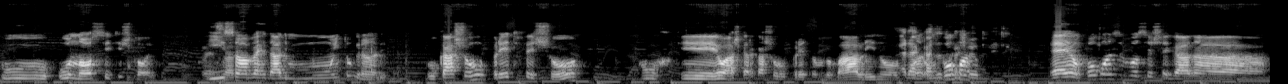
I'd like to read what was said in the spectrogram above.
o, o nosso sítio histórico. E isso é uma verdade muito grande. O Cachorro Preto fechou porque eu acho que era Cachorro Preto o nome do bar ali no. Era a casa um do pouco, preto. é, um pouco antes de você chegar na,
